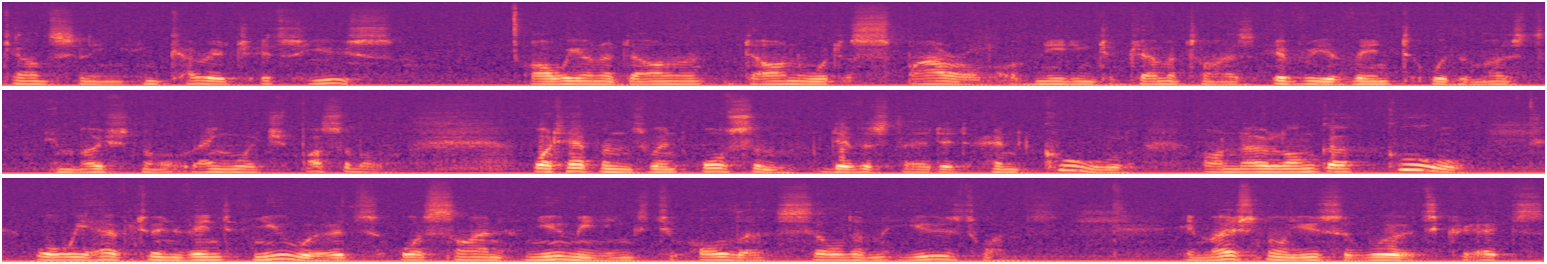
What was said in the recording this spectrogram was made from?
counselling encourage its use? Are we on a down, downward spiral of needing to dramatize every event with the most emotional language possible? What happens when awesome, devastated, and cool are no longer cool? Will we have to invent new words or assign new meanings to older, seldom used ones? Emotional use of words creates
